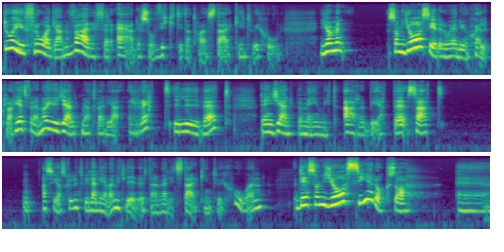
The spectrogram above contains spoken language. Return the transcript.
då är ju frågan, varför är det så viktigt att ha en stark intuition? Ja, men som jag ser det då är det ju en självklarhet, för den har ju hjälpt mig att välja rätt i livet. Den hjälper mig i mitt arbete. Så att alltså jag skulle inte vilja leva mitt liv utan en väldigt stark intuition. Det som jag ser också, eh,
